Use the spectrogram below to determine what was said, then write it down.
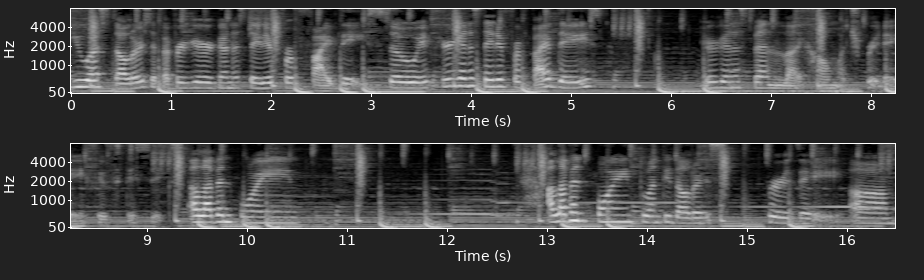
US dollars if ever you're gonna stay there for five days. So if you're gonna stay there for five days, you're gonna spend like how much per day? 56, 11 point, 11.20 dollars per day. Um,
